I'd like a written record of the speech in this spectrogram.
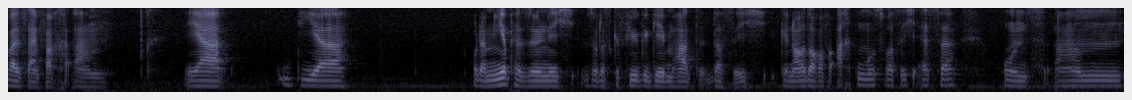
weil es einfach, ähm, ja, dir oder mir persönlich so das Gefühl gegeben hat, dass ich genau darauf achten muss, was ich esse und ähm,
